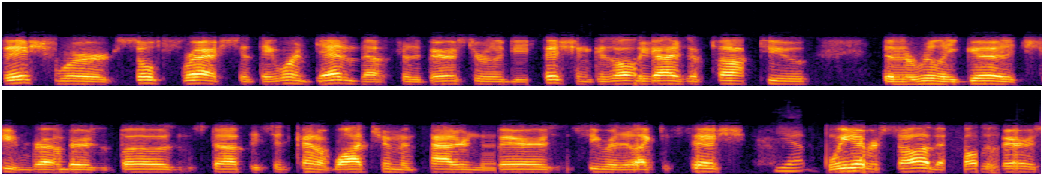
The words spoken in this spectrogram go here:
fish were so fresh that they weren't dead enough for the bears to really be fishing because all the guys I've talked to that are really good at shooting brown bears with bows and stuff, they said kind of watch them and pattern the bears and see where they like to fish. Yep. We never saw that. All the bears,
